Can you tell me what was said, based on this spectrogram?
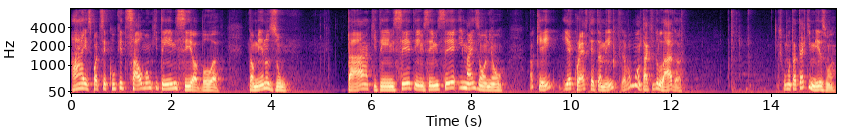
Ah, esse pode ser cooked salmon que tem MC, ó. Boa. Então, menos um. Tá, aqui tem MC, tem MC, MC e mais onion. Ok. E é crafter também. Já vamos montar aqui do lado, ó. Acho que vou montar até aqui mesmo,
